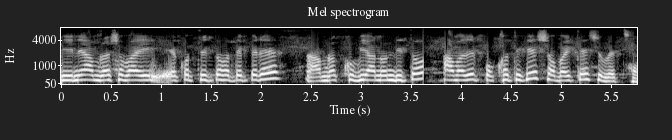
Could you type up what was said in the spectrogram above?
দিনে আমরা সবাই একত্রিত হতে পেরে আমরা খুবই আনন্দিত। আমাদের পক্ষ থেকে সবাইকে শুভেচ্ছা।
